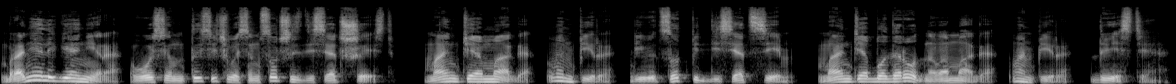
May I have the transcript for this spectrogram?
Броня легионера – 8866. Мантия мага. Вампиры – 957. Мантия благородного мага. Вампиры – 200.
